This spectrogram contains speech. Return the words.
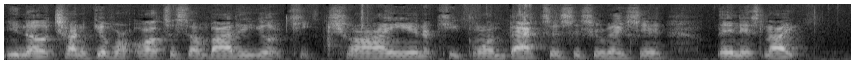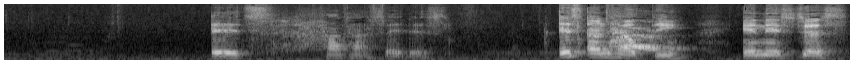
you know, trying to give our all to somebody or keep trying or keep going back to a situation. And it's like, it's, how can I say this? It's unhealthy and it's just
